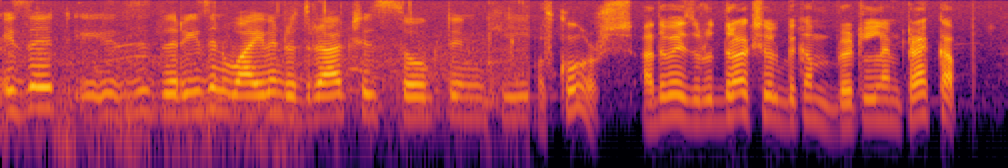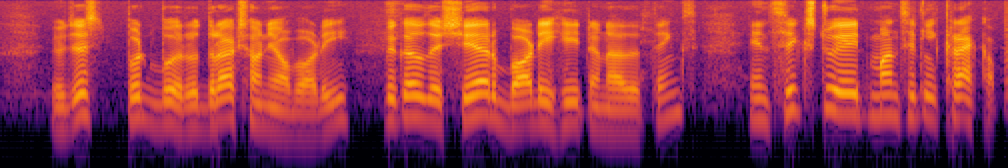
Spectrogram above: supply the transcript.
Is it… is this the reason why even Rudraksh is soaked in ghee? Of course, otherwise Rudraksh will become brittle and crack up. You just put Rudraksh on your body, because of the sheer body heat and other things, in six to eight months it'll crack up.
